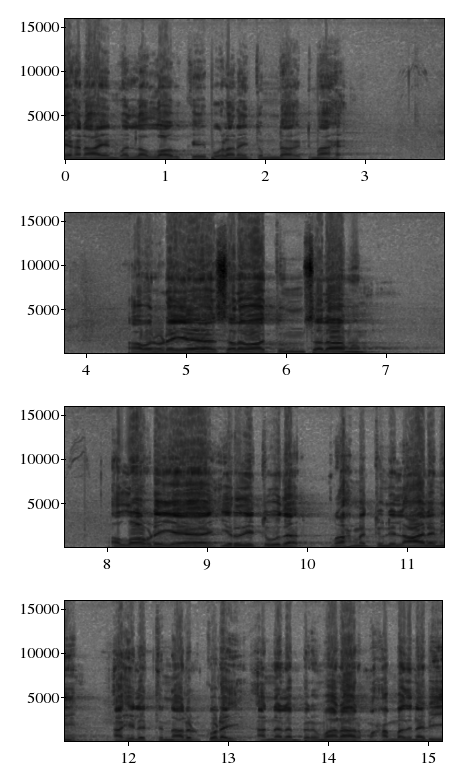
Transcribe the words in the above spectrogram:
ஏகநாயன் வல்ல அல்லாவுக்கு புகழனைத்தும் உண்டாகட்டுமாக. அவனுடைய சலவாத்தும் சலாமும் அல்லாஹ்வுடைய இறுதி தூதர் ரஹ்மத்துல்லில் ஆலமீன் அகிலத்தின் அருட்கொடை அன்னலம் பெருமானார் முகமது நபி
